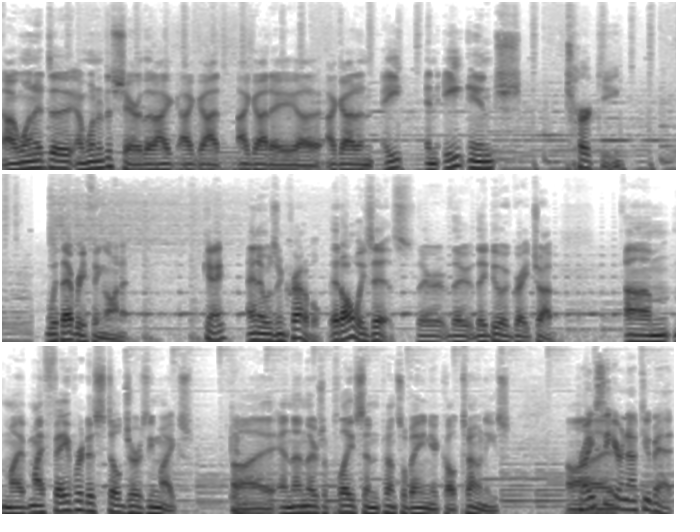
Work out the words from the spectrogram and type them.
I wanted to I wanted to share that I, I got I got a uh, I got an eight an eight inch turkey with everything on it. Okay. and it was incredible. It always is. They're, they they do a great job. Um, my my favorite is still Jersey Mike's, uh, and then there's a place in Pennsylvania called Tony's. Uh, Pricey or not too bad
